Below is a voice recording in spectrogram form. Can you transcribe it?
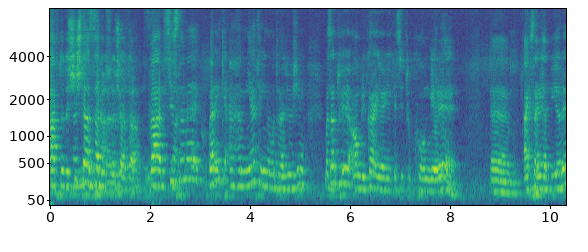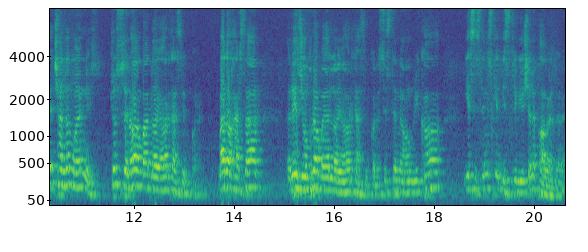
76 تا از 124 تا. و سیستم برای اینکه اهمیت اینو متوجه بشین مثلا توی آمریکا اگر یه کسی تو کنگره اکثریت بیاره چندان مهم نیست. چون سنا هم باید لایحه ها رو تصویب کنه. بعد آخر سر رئیس جمهور هم باید لایحه ها رو تصویب کنه. سیستم آمریکا یه سیستمی است که distribution power داره.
